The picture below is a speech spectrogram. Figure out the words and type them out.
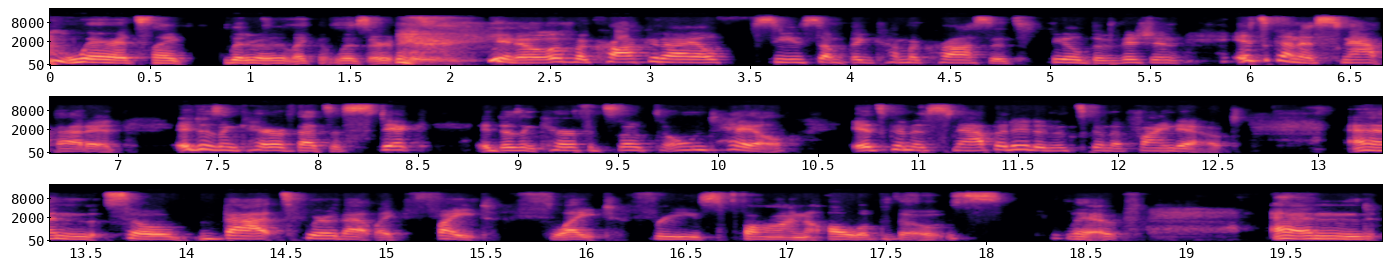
where it's like literally like a lizard. you know, if a crocodile sees something come across its field of vision, it's going to snap at it. It doesn't care if that's a stick, it doesn't care if it's its own tail it's going to snap at it and it's going to find out. And so that's where that like fight, flight, freeze, fawn, all of those live. And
